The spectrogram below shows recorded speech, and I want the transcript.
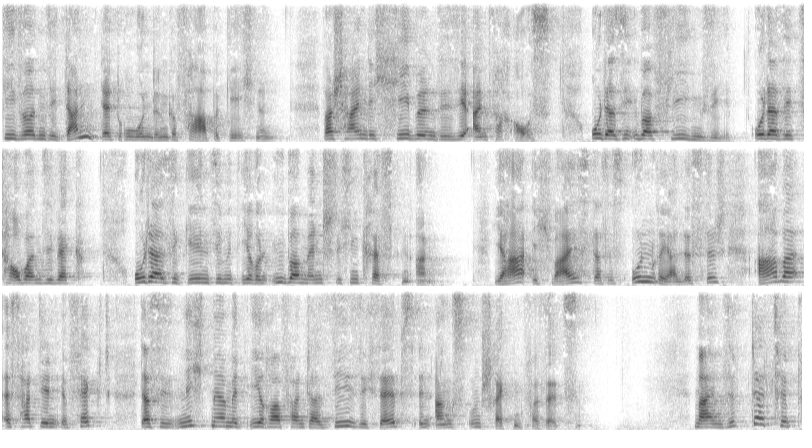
Wie würden Sie dann der drohenden Gefahr begegnen? Wahrscheinlich hebeln sie sie einfach aus. Oder sie überfliegen sie. Oder sie zaubern sie weg. Oder sie gehen sie mit ihren übermenschlichen Kräften an. Ja, ich weiß, das ist unrealistisch, aber es hat den Effekt, dass sie nicht mehr mit ihrer Fantasie sich selbst in Angst und Schrecken versetzen. Mein siebter Tipp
